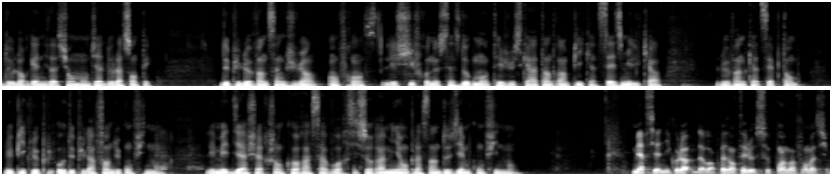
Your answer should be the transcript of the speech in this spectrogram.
de l'Organisation mondiale de la santé. Depuis le 25 juin, en France, les chiffres ne cessent d'augmenter jusqu'à atteindre un pic à 16 000 cas le 24 septembre, le pic le plus haut depuis la fin du confinement les médias cherchent encore à savoir s'il sera mis en place un deuxième confinement. Merci à Nicolas d'avoir présenté ce point d'information.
